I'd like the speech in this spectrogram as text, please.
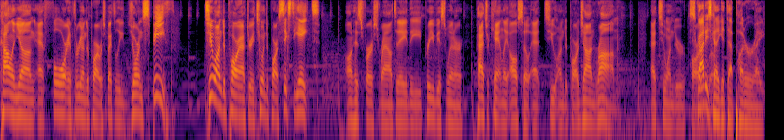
Colin Young at four and three under par, respectively. Jordan Spieth, two under par after a two under par 68 on his first round. Today, the previous winner, Patrick Cantlay, also at two under par. Jon Rahm at two under par. Scottie's got to get that putter right.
